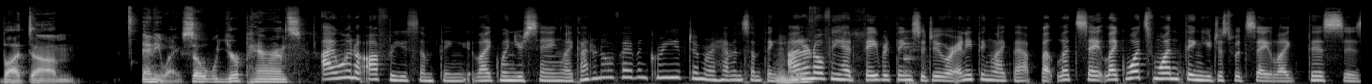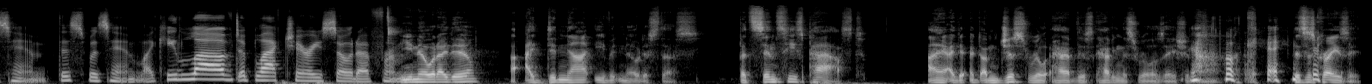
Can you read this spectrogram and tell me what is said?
But um, anyway, so your parents, I want to offer you something like when you're saying like I don't know if I haven't grieved him or I haven't something. Mm-hmm. I don't know if he had favorite things to do or anything like that. But let's say like what's one thing you just would say like this is him. This was him. Like he loved a black cherry soda from you know what I do? I, I did not even notice this, but since he's passed, I, I am just real have this having this realization. Okay. this is crazy.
